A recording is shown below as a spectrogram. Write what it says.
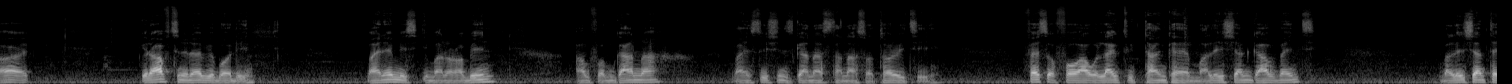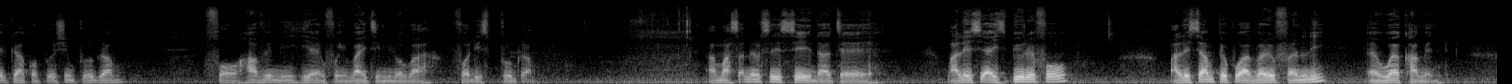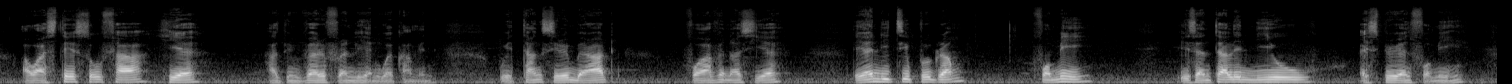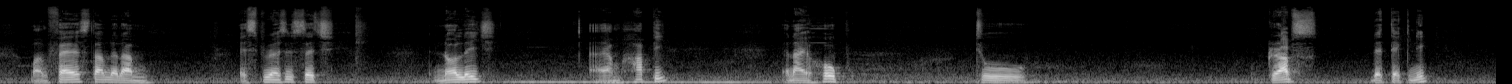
All right. Good afternoon, everybody. My name is Emmanuel Robin. I'm from Ghana. My institution is Ghana Standards Authority. First of all, I would like to thank uh, Malaysian government, Malaysian Technical Cooperation Program, for having me here and for inviting me over for this program. I must honestly say that uh, Malaysia is beautiful. Malaysian people are very friendly and welcoming. Our stay so far here has been very friendly and welcoming. We thank SIRIM Berhad for having us here. The NDT program, for me, is entirely new experience for me. My first time that I'm experiencing such knowledge, I am happy, and I hope to grasp the technique,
